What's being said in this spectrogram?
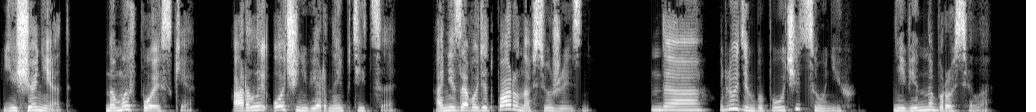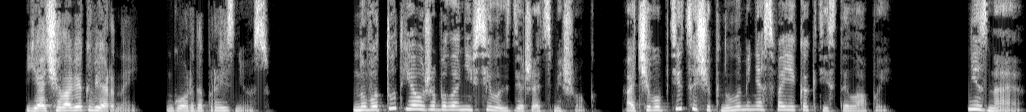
«Еще нет, но мы в поиске. Орлы очень верные птицы. Они заводят пару на всю жизнь». «Да, людям бы поучиться у них», – невинно бросила. «Я человек верный, гордо произнес. Но вот тут я уже была не в силах сдержать смешок, отчего птица щипнула меня своей когтистой лапой. Не знаю,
